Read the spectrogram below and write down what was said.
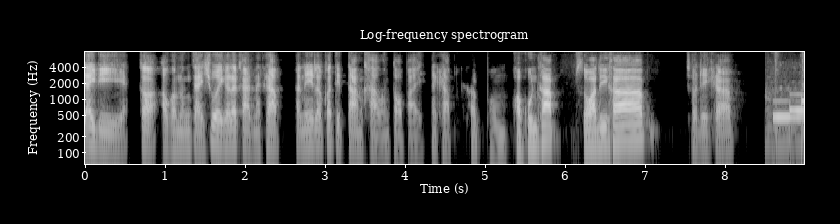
ได้ดี ก็เอากำลังใจช่วยกันแล้วกันนะครับ อันนี้เราก็ติดตามข่าวกันต่อไปนะครับ ครับผมขอบคุณครับ สวัสดีครับ สวัสดีครับ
